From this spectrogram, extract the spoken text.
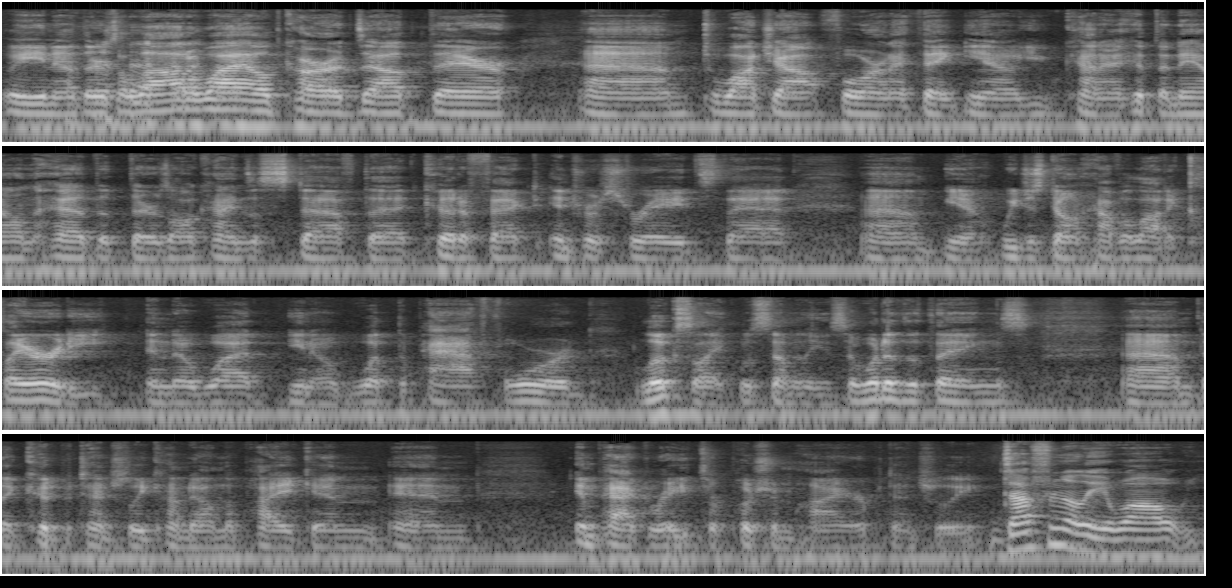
Well, you know, there's a lot of wild cards out there. Um, to watch out for. And I think you know you kind of hit the nail on the head that there's all kinds of stuff that could affect interest rates that um, you know we just don't have a lot of clarity into what you know what the path forward looks like with some of these. So what are the things um, that could potentially come down the pike and and impact rates or push them higher potentially. Definitely. Well,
